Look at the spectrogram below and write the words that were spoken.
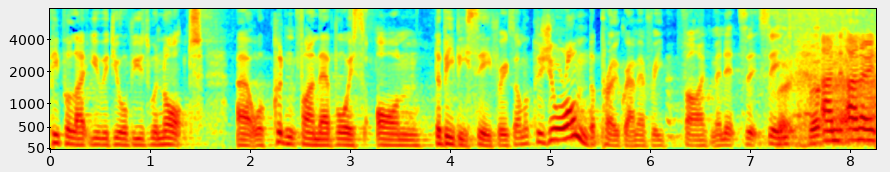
people like you with your views were not. Uh, or couldn't find their voice on the BBC, for example, because you're on the programme every five minutes, it seems. But- but- and, and I mean,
